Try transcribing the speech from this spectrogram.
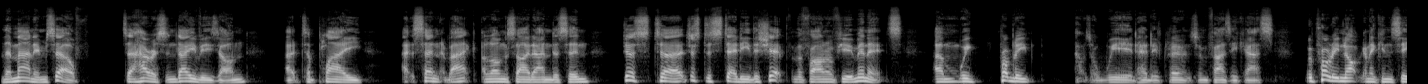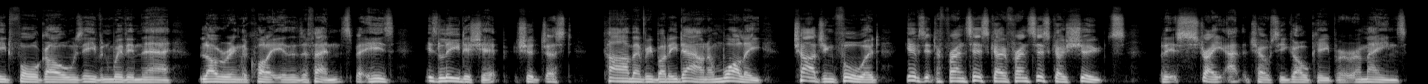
the man himself, Sir Harrison Davies, on uh, to play at centre back alongside Anderson, just uh, just to steady the ship for the final few minutes. Um, we probably that was a weird headed clearance from Fazekas. We're probably not going to concede four goals, even with him there lowering the quality of the defence, but his his leadership should just calm everybody down. And Wally charging forward gives it to Francisco. Francisco shoots, but it's straight at the Chelsea goalkeeper. It remains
